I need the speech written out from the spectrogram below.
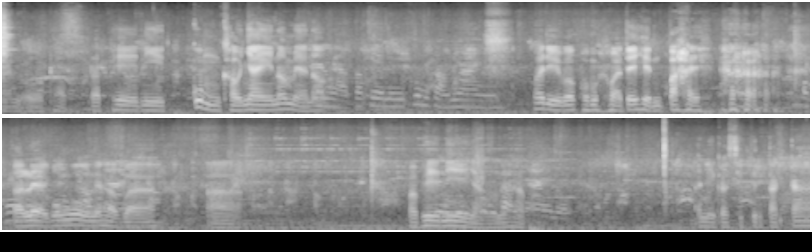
งานโอท็อปประเพณีกลุ่มเขาใหญ่เนาะแม่เป็นเนาะงานประเพณีกุ้มเขาใหญ่พอดีว่าผมว่าได้เห็นป้ายตอนแรกก็งงนะครับว่าอ่าประเพณีอย่างนะครับ อันนี้ก็สิเป็นตะกร้า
